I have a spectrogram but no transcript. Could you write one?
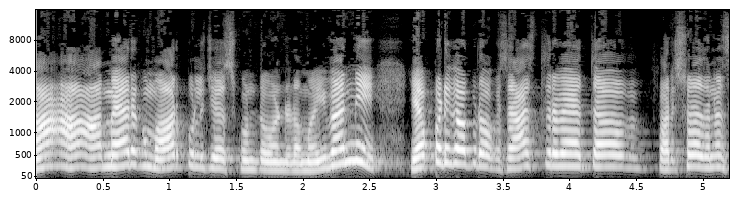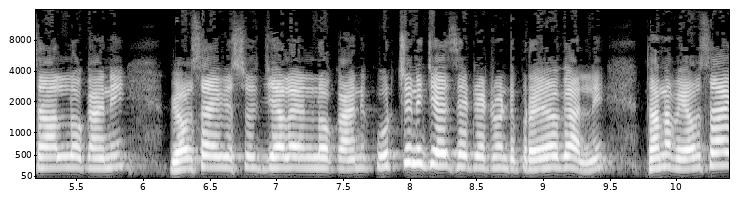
ఆ- ఆ మేరకు మార్పులు చేసుకుంటూ ఉండడము ఇవన్నీ ఎప్పటికప్పుడు ఒక శాస్త్రవేత్త పరిశోధనశాలలో కానీ వ్యవసాయ విశ్వవిద్యాలయంలో కానీ కూర్చుని చేసేటటువంటి ప్రయోగాల్ని తన వ్యవసాయ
